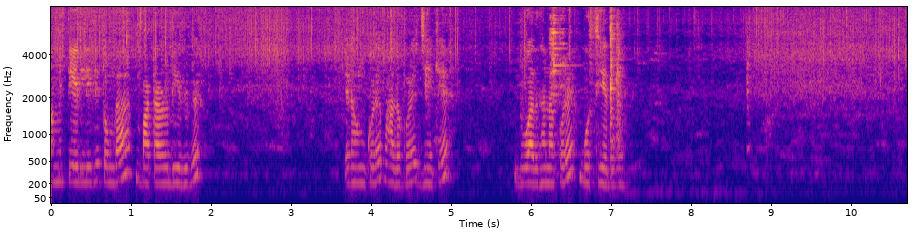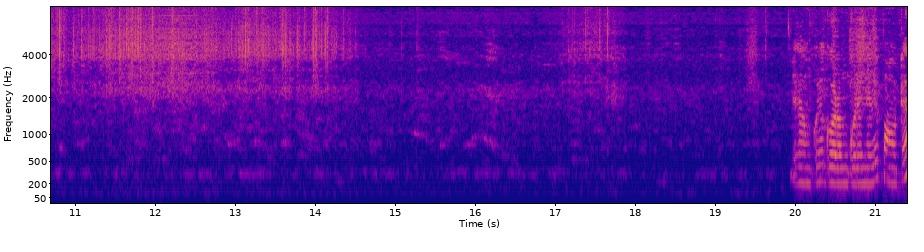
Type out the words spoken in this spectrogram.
আমি তেল দিয়েছি, তোমরা বাটারও দিয়ে দেবে। এরকম করে ভালো করে ঝেঁকে দু আধখানা করে বসিয়ে দেবে। এরকম করে গরম করে নেবে পাউটা।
